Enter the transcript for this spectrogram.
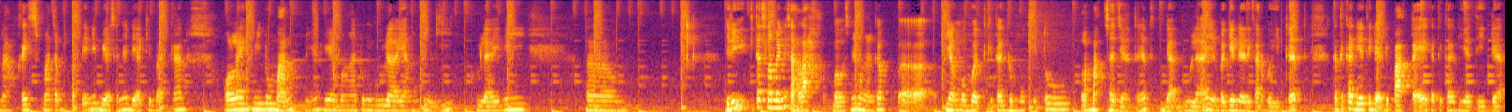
Nah case semacam seperti ini biasanya diakibatkan oleh minuman ya, yang mengandung gula yang tinggi. Gula ini um, jadi kita selama ini salah bahwasanya menganggap uh, yang membuat kita gemuk itu lemak saja. Ternyata tidak gula ya bagian dari karbohidrat. Ketika dia tidak dipakai ketika dia tidak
